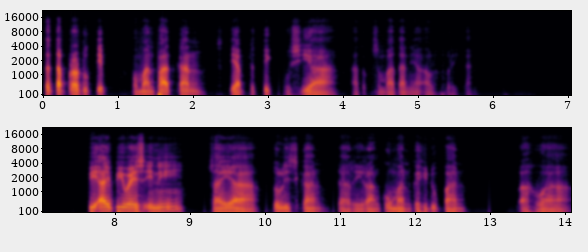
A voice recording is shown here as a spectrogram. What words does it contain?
tetap produktif memanfaatkan setiap detik usia atau kesempatan yang Allah berikan. PIP Ways ini saya tuliskan dari rangkuman kehidupan bahwa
